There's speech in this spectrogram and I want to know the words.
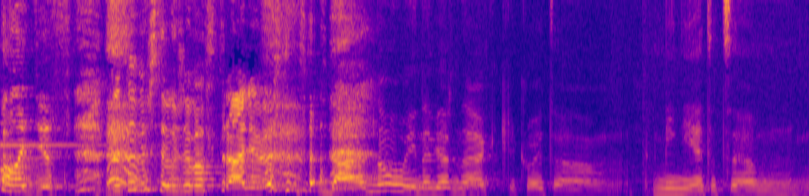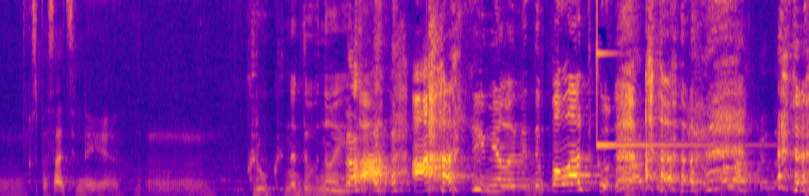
Молодец. Готовишься уже в Австралию. Да, ну и, наверное, какой-то мини этот эм, спасательный Круг надувной. Да. А, а, ты имела в виду палатку. Палатка, палатка да.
